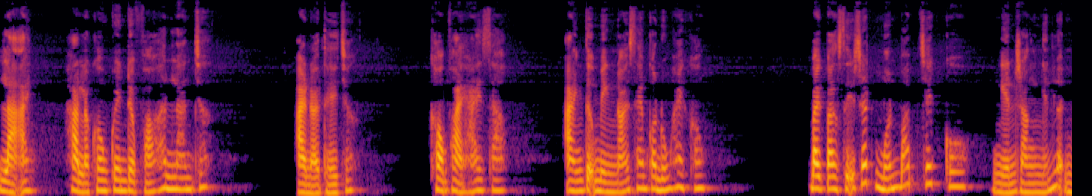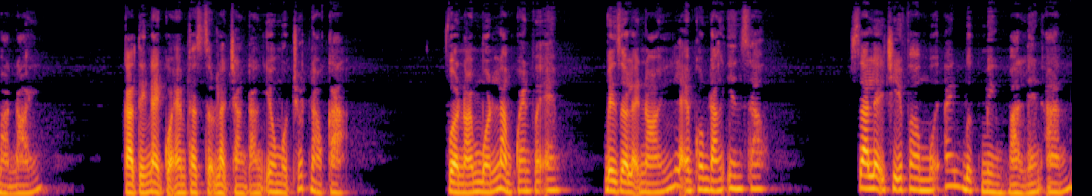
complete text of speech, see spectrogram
Là anh, hẳn là không quên được Phó Hân Lan chứ? Ai nói thế chứ? Không phải hay sao? Anh tự mình nói xem có đúng hay không? Bạch bác sĩ rất muốn bóp chết cô, nghiến răng nghiến lợi mà nói. Cả tính này của em thật sự là chẳng đáng yêu một chút nào cả. Vừa nói muốn làm quen với em, bây giờ lại nói là em không đáng yên sao? Gia lệ chỉ vào mũi anh bực mình mà lên án.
